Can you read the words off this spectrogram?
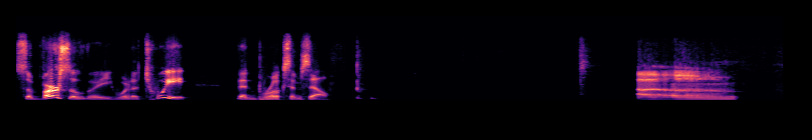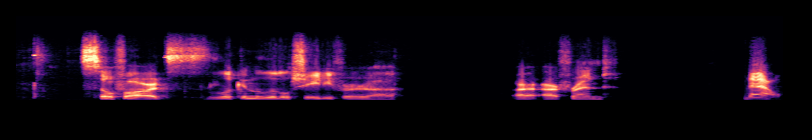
subversively with a tweet than Brooks himself? Um, so far, it's looking a little shady for uh, our our friend. Now,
